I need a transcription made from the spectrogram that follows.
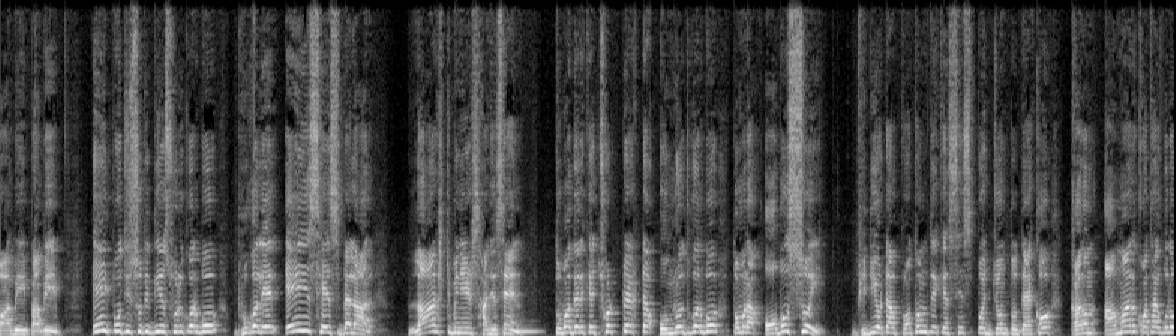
পাবেই পাবে। এই প্রতিশ্রুতি দিয়ে শুরু করব ভূগোলের এই শেষ বেলার লাস্ট মিনিট সাজেশন তোমাদেরকে ছোট্ট একটা অনুরোধ করব, তোমরা অবশ্যই ভিডিওটা প্রথম থেকে শেষ পর্যন্ত দেখো, কারণ আমার কথাগুলো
